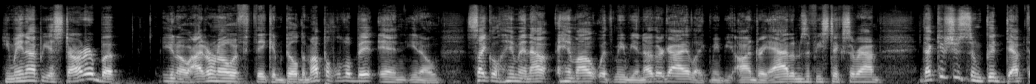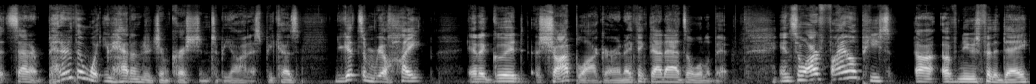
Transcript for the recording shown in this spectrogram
He may not be a starter, but you know, I don't know if they can build him up a little bit and you know cycle him and out him out with maybe another guy like maybe Andre Adams if he sticks around. That gives you some good depth at center, better than what you had under Jim Christian, to be honest, because you get some real height and a good shot blocker, and I think that adds a little bit. And so our final piece uh, of news for the day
